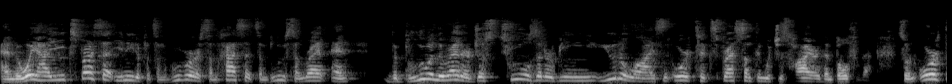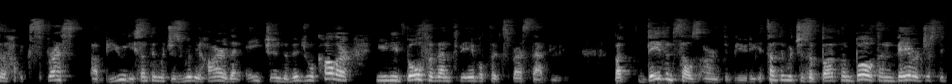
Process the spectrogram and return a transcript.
And the way how you express that, you need to put some guber, some chesed, some blue, some red, and the blue and the red are just tools that are being utilized in order to express something which is higher than both of them. So in order to express a beauty, something which is really higher than each individual color, you need both of them to be able to express that beauty. But they themselves aren't the beauty. It's something which is above them both, and they are just the,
